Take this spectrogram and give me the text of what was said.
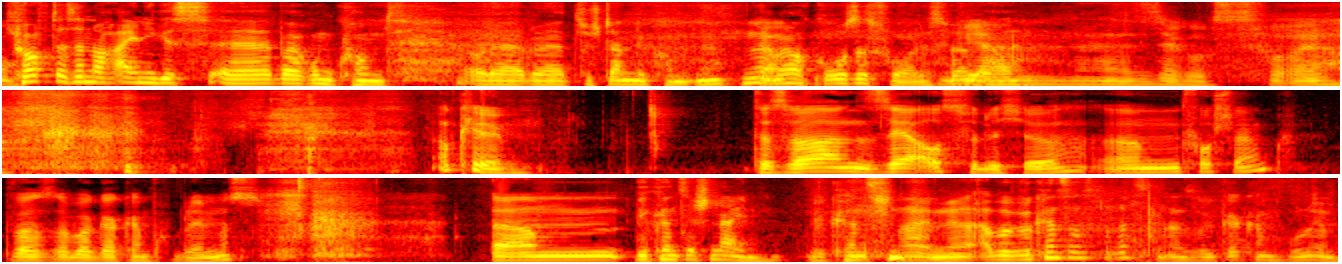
Ich hoffe, dass da noch einiges äh, bei rumkommt oder, oder zustande kommt. Ne? Wir haben auch Großes vor. Das hören Wir wir. haben äh, sehr großes vor, ja. okay. Das war eine sehr ausführliche ähm, Vorstellung, was aber gar kein Problem ist. Ähm, Wir können es ja schneiden. wir können es schneiden, ne? aber wir können es auch verlassen, also gar kein Problem.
